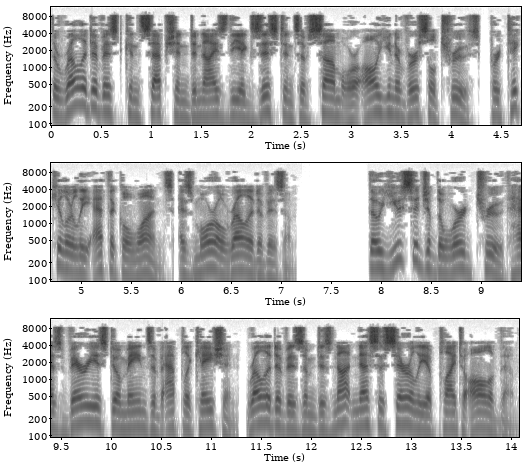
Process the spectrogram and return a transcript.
The relativist conception denies the existence of some or all universal truths, particularly ethical ones as moral relativism. Though usage of the word truth has various domains of application, relativism does not necessarily apply to all of them.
